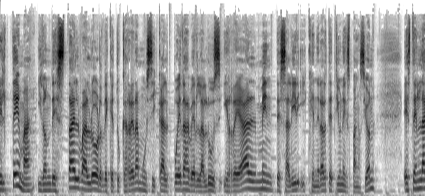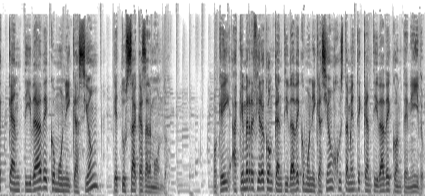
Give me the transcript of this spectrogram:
El tema y donde está el valor de que tu carrera musical pueda ver la luz y realmente salir y generarte ti una expansión está en la cantidad de comunicación que tú sacas al mundo. ¿Ok? ¿A qué me refiero con cantidad de comunicación? Justamente cantidad de contenido.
